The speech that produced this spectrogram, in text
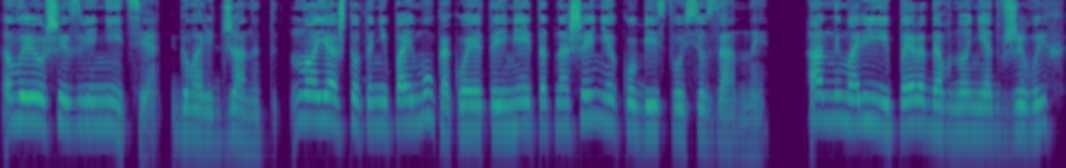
Вы уж извините, говорит Джанет, но я что-то не пойму, какое это имеет отношение к убийству Сюзанны. Анны Марии и Пера давно нет в живых.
